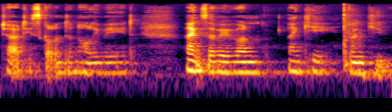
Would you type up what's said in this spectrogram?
Charity Scotland and Holyrood. Thanks everyone. Thank you. Thank you.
